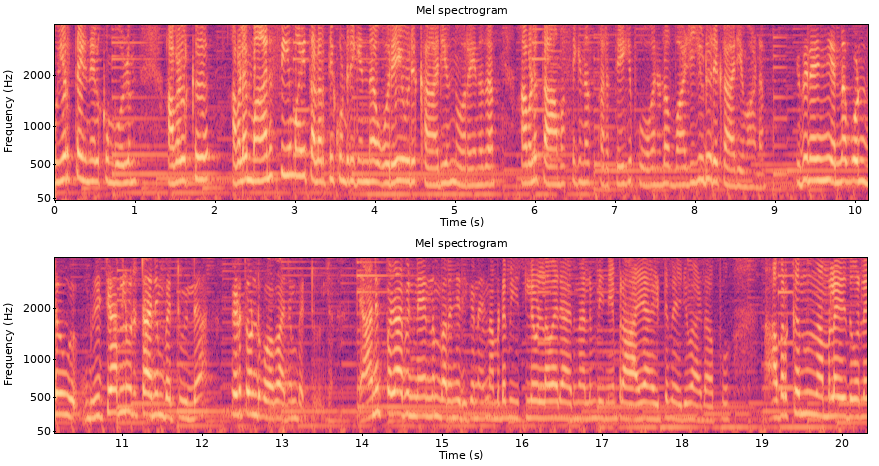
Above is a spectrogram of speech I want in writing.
ഉയർത്തെഴുന്നേൽക്കുമ്പോഴും അവൾക്ക് അവളെ മാനസികമായി തളർത്തിക്കൊണ്ടിരിക്കുന്ന ഒരേ ഒരു കാര്യം എന്ന് പറയുന്നത് അവൾ താമസിക്കുന്ന സ്ഥലത്തേക്ക് പോകാനുള്ള വഴിയുടെ ഒരു കാര്യമാണ്. ഇതിനെ എന്നെ കൊണ്ട് വീൽ ഉരുട്ടാനും പറ്റൂല എടുത്തോണ്ട് പോകാനും പറ്റൂല. ഞാനിപ്പോഴാ പിന്നെ എന്നും പറഞ്ഞിരിക്കണേ. നമ്മുടെ വീട്ടിലുള്ളവരായിരുന്നാലും പിന്നെ പ്രായമായിട്ട് വരുവാണ് അപ്പോൾ അവർക്കൊന്നും നമ്മളെ ഇതുപോലെ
